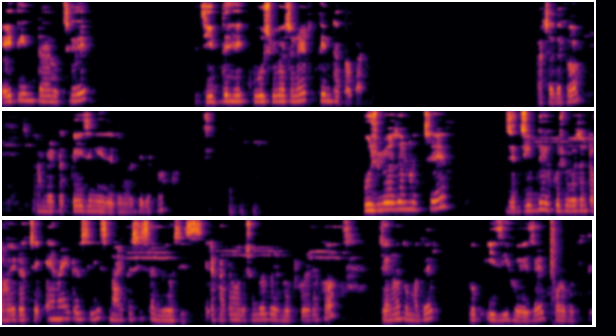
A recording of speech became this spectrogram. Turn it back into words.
এই তিনটা হচ্ছে জীবদেহে কোষ বিভাজনের তিনটা প্রকার। আচ্ছা দেখো, আমরা একটা পেজে নিয়ে যাই তোমাদেরকে, দেখো। কোষ বিভাজন হচ্ছে যে জীবদেহে কোষ বিভাজনটা হয়, এটা হচ্ছে অ্যামাইটোসিস মাইটোসিস আর মিওসিস এটা খাতার মধ্যে সুন্দর করে নোট করে রাখো, যেন তোমাদের খুব ইজি হয়ে যায় পরবর্তীতে।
